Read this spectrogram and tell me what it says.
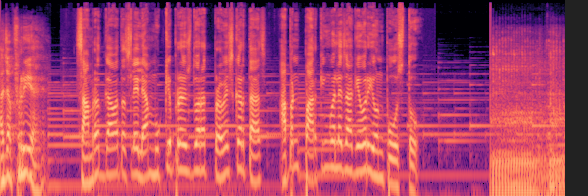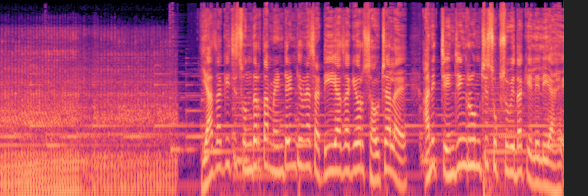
अच्छा फ्री आहे. साम्रत गावात असलेल्या मुख्य प्रवेशद्वारात प्रवेश करताच आपण पार्किंगवाल्या जागेवर येऊन पोहोचतो. या जागेची सुंदरता मेंटेन ठेवण्यासाठी या जागेवर शौचालय आणि चेंजिंग रूमची सुखसुविधा केलेली आहे.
